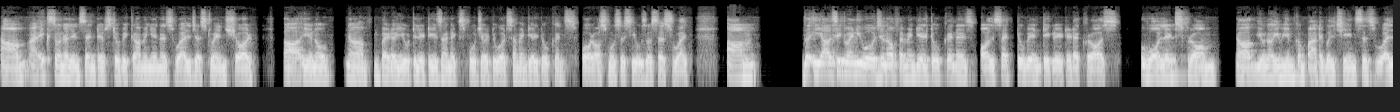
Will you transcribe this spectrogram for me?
Um, uh, external incentives to be coming in as well just to ensure uh, you know uh, better utilities and exposure towards mntl tokens for osmosis users as well. Um, the ERC20 version of MNTL token is all set to be integrated across wallets from uh, you know EVM compatible chains as well.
